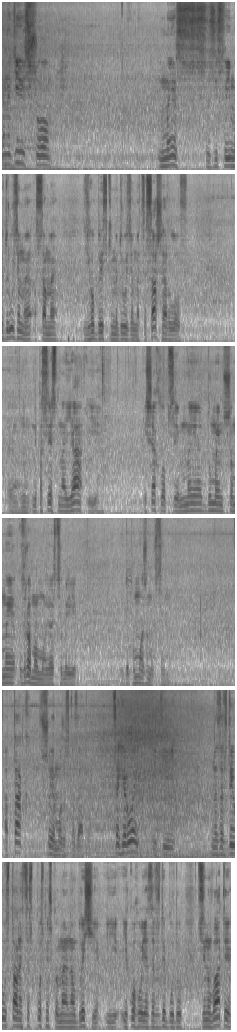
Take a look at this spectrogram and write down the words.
Я сподіваюся, що ми зі своїми друзями, а саме з його близькими друзями, це Саша Орлов, е, ну, непосередньо я і, і ще хлопці, ми думаємо, що ми зробимо його цю мрію і допоможемо в цьому. А так, що я можу сказати? Це герой, який назавжди останеться з посмішкою в мене на обличчі, і якого я завжди буду цінувати,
